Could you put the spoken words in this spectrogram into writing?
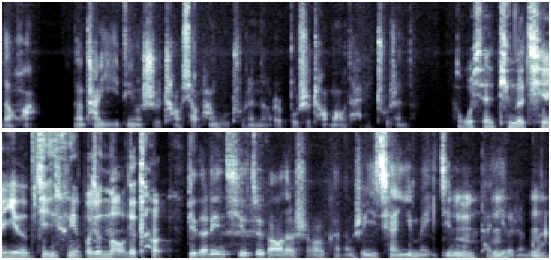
的话，那他一定是炒小盘股出身的，而不是炒茅台出身的。我现在听到千亿的基金经理，我就脑袋疼。彼得林奇最高的时候可能是一千亿美金吧，他一个人管。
